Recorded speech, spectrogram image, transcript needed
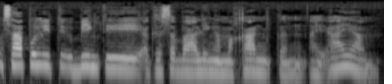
Masapul iti ubing ti agsasabali nga makan kan ay ayam.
